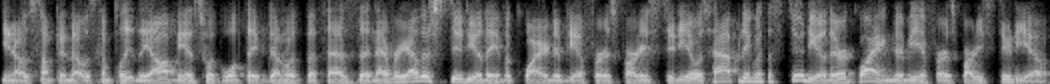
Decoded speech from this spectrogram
you know, something that was completely obvious with what they've done with Bethesda and every other studio they've acquired to be a first party studio is happening with the studio they're acquiring to be a first party studio.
